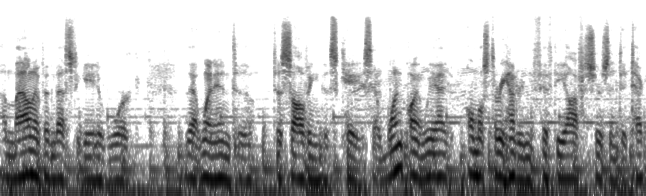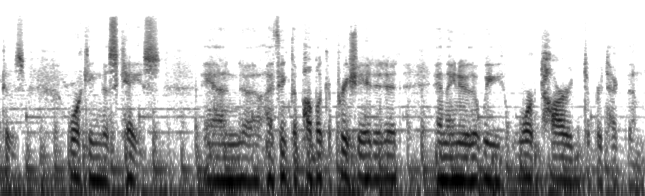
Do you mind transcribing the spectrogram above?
amount of investigative work that went into to solving this case. At one point, we had almost 350 officers and detectives working this case. And uh, I think the public appreciated it, and they knew that we worked hard to protect them.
